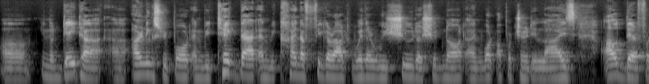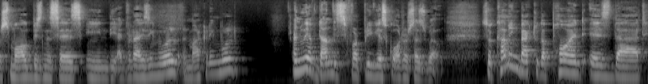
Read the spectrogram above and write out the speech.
um, you know, data uh, earnings report, and we take that and we kind of figure out whether we should or should not, and what opportunity lies out there for small businesses in the advertising world and marketing world. And we have done this for previous quarters as well. So coming back to the point is that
